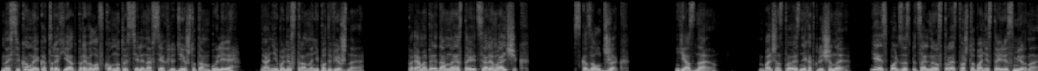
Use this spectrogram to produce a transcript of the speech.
Насекомые, которых я отправила в комнату, сели на всех людей, что там были, они были странно неподвижны. «Прямо передо мной стоит серый мальчик», — сказал Джек. «Я знаю. Большинство из них отключены. Я использую специальное устройство, чтобы они стояли смирно.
